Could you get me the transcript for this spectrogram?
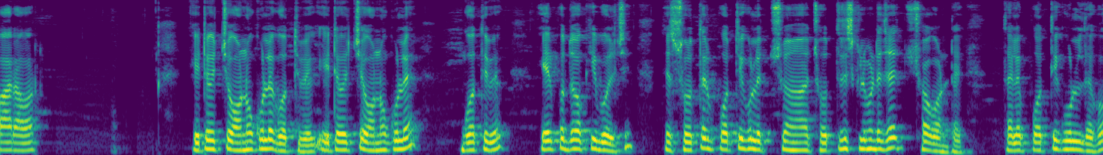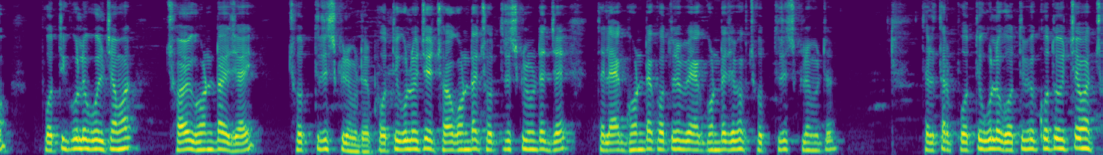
পার আওয়ার এটা হচ্ছে অনুকূলে গতিবেগ। এটা হচ্ছে অনুকূলে গতিবেগ। এরপর দেখো কী বলছে? যে স্রোতের প্রতিকূলে ছত্রিশ কিলোমিটার যায় ছ ঘন্টায়। তাহলে প্রতিকূল দেখো, প্রতিকূলে বলছে আমার ছয় ঘন্টায় যায় ছত্রিশ কিলোমিটার। প্রতিকূল হচ্ছে ছ ঘন্টায় ছত্রিশ কিলোমিটার যায়, তাহলে এক ঘন্টায় কত যাবে? এক ঘন্টায় যাবে ছত্রিশ কিলোমিটার। তাহলে তার প্রতিকূলে গতিবেগ কত হচ্ছে? আমার ছ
